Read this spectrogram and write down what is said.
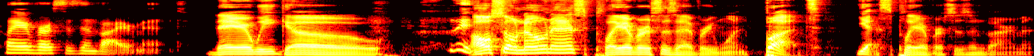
Player versus environment. there we go. also known as player versus everyone. But yes, player versus environment.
